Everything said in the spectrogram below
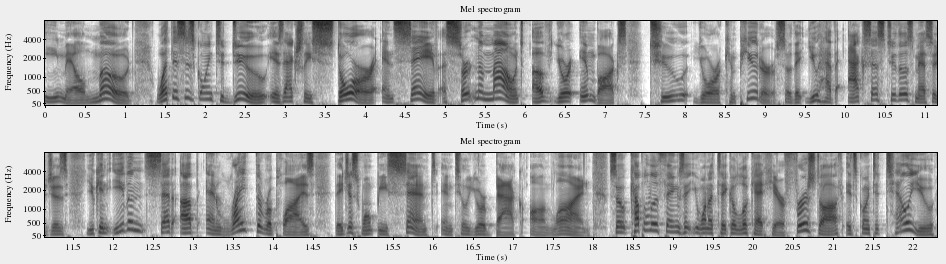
email mode. What this is going going to do is actually store and save a certain amount of your inbox to your computer so that you have access to those messages. You can even set up and write the replies. They just won't be sent until you're back online. So, a couple of things that you want to take a look at here. First off, it's going to tell you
